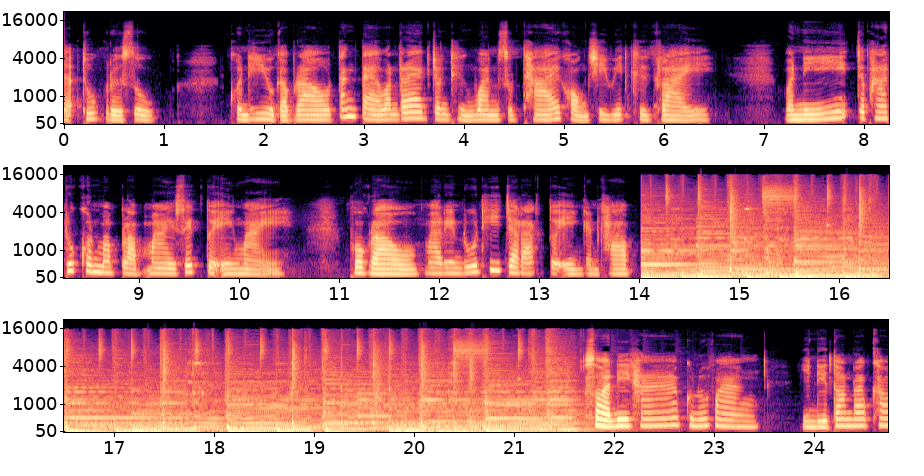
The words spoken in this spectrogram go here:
จะทุกข์หรือสุข คนที่อยู่กับเราตั้งแต่วันแรกจนถึงวันสุดท้ายของชีวิตคือใคร วันนี้จะพาทุกคนมาปรับ mindset ตัวเองใหม่ พวกเรามาเรียนรู้ที่จะรักตัวเองกันครับ สวัสดีครับ คุณผู้ฟัง ยินดีต้อนรับเข้า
